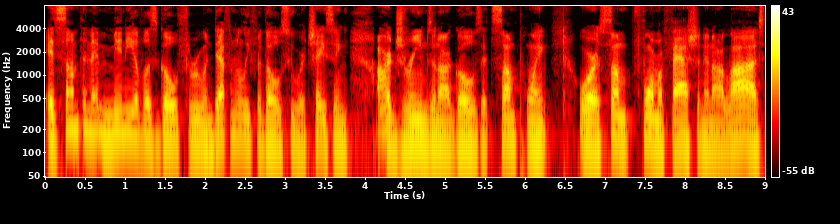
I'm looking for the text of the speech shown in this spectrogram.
It's something that many of us go through, and definitely for those who are chasing our dreams and our goals at some point or some form of fashion in our lives,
